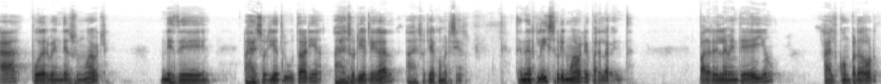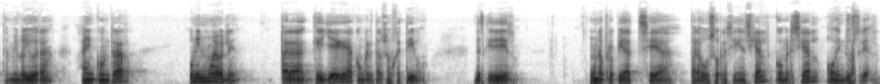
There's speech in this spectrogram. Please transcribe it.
a poder vender su inmueble, desde asesoría tributaria, asesoría legal, asesoría comercial. Tener listo el inmueble para la venta. Paralelamente a ello, al comprador también lo ayudará a encontrar un inmueble para que llegue a concretar su objetivo de adquirir una propiedad sea para uso residencial, comercial o industrial.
